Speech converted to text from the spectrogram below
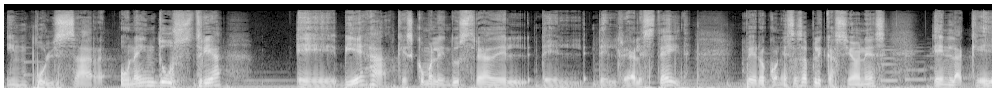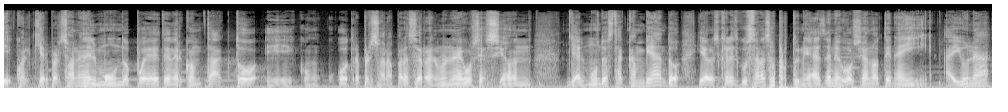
impulsar una industria eh, vieja, que es como la industria del, real estate pero con esas aplicaciones en la que cualquier persona en el mundo puede tener contacto eh, con otra persona para cerrar una negociación, ya el mundo está cambiando. Y a los que les gustan las oportunidades de negocio, anoten ahí. Hay una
